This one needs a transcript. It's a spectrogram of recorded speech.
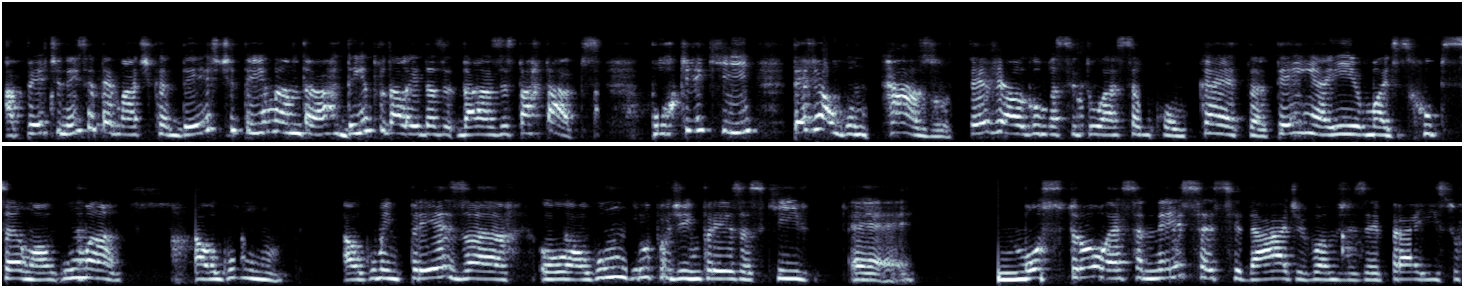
a pertinência temática deste tema entrar dentro da lei das, das startups. Por que, que teve algum caso, teve alguma situação concreta, tem aí uma disrupção, alguma, algum, alguma empresa ou algum grupo de empresas que é, mostrou essa necessidade, vamos dizer, para isso,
